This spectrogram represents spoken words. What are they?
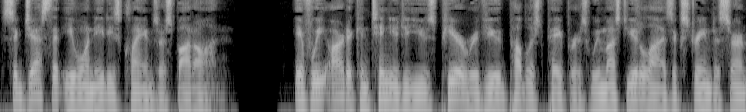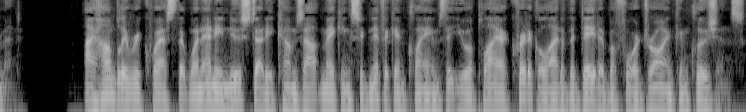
suggest that Ioannidis' claims are spot on. If we are to continue to use peer reviewed published papers, we must utilize extreme discernment. I humbly request that when any new study comes out making significant claims that you apply a critical eye to the data before drawing conclusions.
